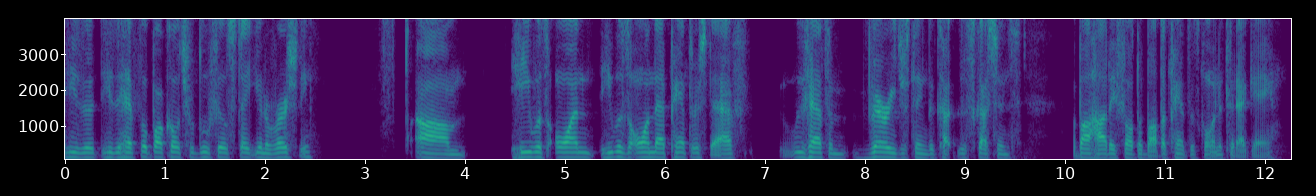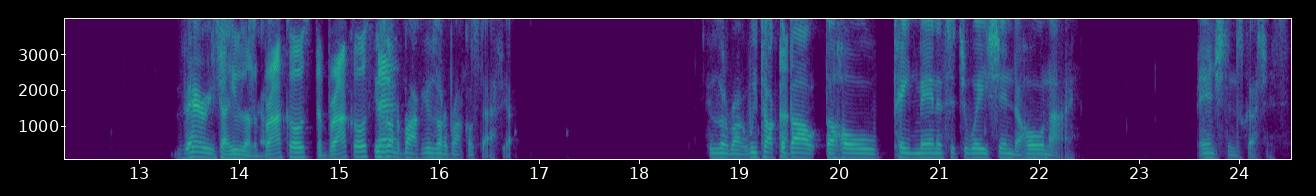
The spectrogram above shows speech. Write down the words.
He's a he's a head football coach for Bluefield State University. Um, he was on he was on that Panther staff. We've had some very interesting discussions about how they felt about the Panthers going into that game. Very. You he was on the Broncos. The Broncos. He was on the Bronco. He was on the Bronco staff. Yeah. He was on the Bronco. We talked about the whole Peyton Manning situation, the whole nine. Interesting discussions.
